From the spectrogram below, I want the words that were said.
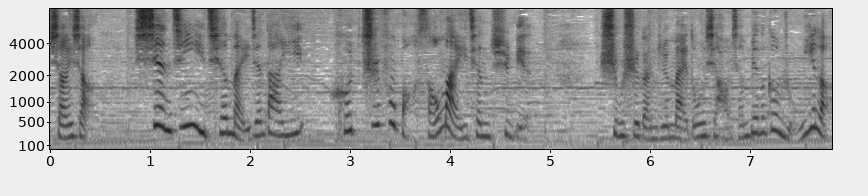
想一想，现金一千买一件大衣和支付宝扫码一千的区别，是不是感觉买东西好像变得更容易了？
